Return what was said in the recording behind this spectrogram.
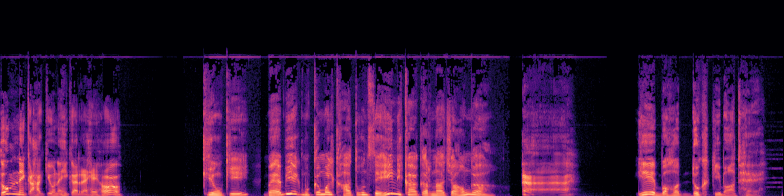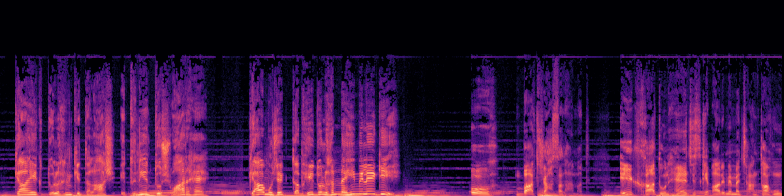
तुमने कहा क्यों नहीं कर रहे हो? क्योंकि मैं भी एक मुकम्मल खातून से ही निकाह करना चाहूँगा। आ, ये बहुत दुख की बात है। क्या एक दुल्हन की तलाश इतनी दुश्वार है? क्या मुझे कभी दुल्हन नहीं मिलेगी? ओह बादशाह सलामत एक खातून है जिसके बारे में मैं जानता हूँ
